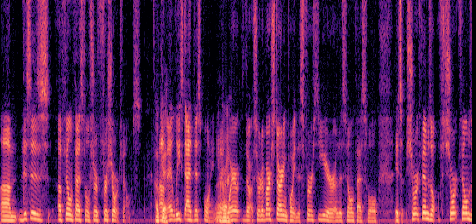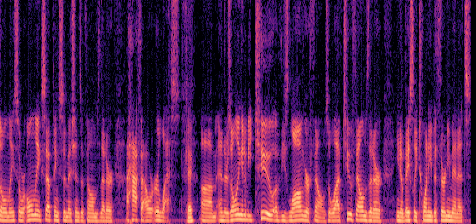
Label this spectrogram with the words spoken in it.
um, this is a film festival for, for short films. Um, Okay. at least at this point, you know, right. where the, sort of our starting point, this first year of this film festival, it's short films, short films only. So we're only accepting submissions of films that are a half hour or less. Okay. Um, and there's only going to be two of these longer films. So we'll have two films that are, you know, basically 20 to 30 minutes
